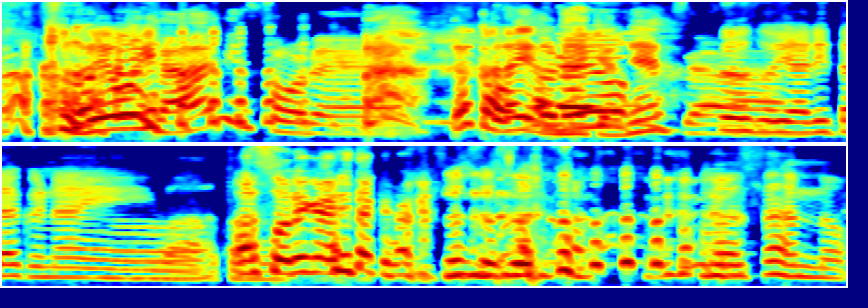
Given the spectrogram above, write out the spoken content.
それをや何それ。だからやらなきゃね。そうそうやりたくないわ。あ、それがやりたくなかった。そうそうそう。マッさんの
